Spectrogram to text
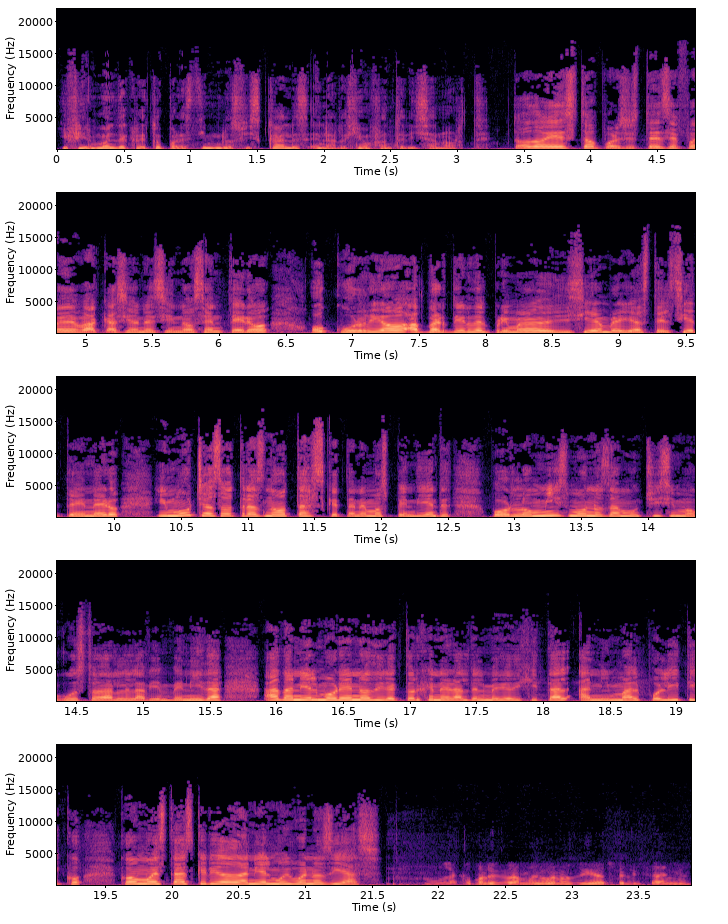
y firmó el decreto para estímulos fiscales en la región fronteriza norte. Todo esto, por si usted se fue de vacaciones y no se enteró, ocurrió a partir del primero de diciembre y hasta el 7 de enero y muchas otras notas que tenemos pendientes. Por lo mismo, nos da muchísimo gusto darle la bienvenida a Daniel Moreno, director general del medio digital Animal Político. ¿Cómo estás, querido Daniel? Muy buenos días. ¿Cómo les va? Muy buenos días, feliz año.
